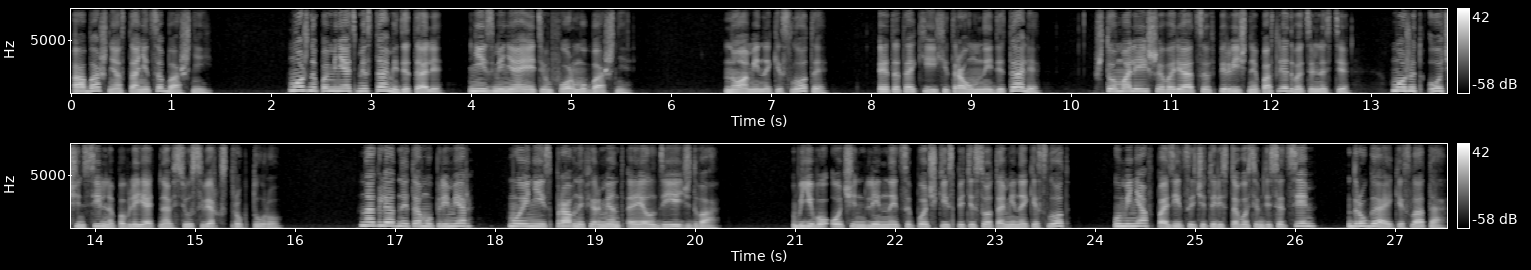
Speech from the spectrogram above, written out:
а башня останется башней. Можно поменять местами детали, не изменяя этим форму башни. Но аминокислоты — это такие хитроумные детали, что малейшая вариация в первичной последовательности может очень сильно повлиять на всю сверхструктуру. Наглядный тому пример — мой неисправный фермент ALDH2. В его очень длинной цепочке из 500 аминокислот у меня в позиции 487 другая кислота.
